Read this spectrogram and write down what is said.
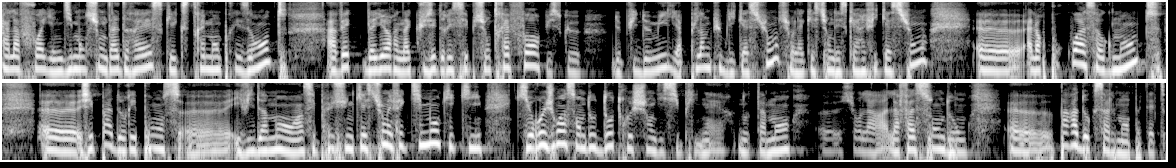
à la fois, il y a une dimension d'adresse qui est extrêmement présente, avec d'ailleurs un accusé de réception très fort, puisque depuis 2000, il y a plein de publications sur la question des scarifications. Euh, alors pourquoi ça augmente? Euh, J'ai pas de réponse, euh, évidemment. Hein. C'est plus une question, effectivement, qui, qui, qui rejoint sans doute d'autres champs disciplinaires, notamment euh, sur la, façon dont, paradoxalement peut-être,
